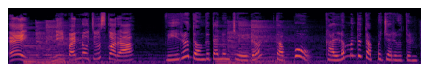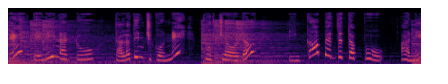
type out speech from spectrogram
ఏయ్ నీ పని నువ్వు చూసుకోరా. వీరు దొంగతనం చేయడం తప్పు. కళ్ళ ముందు తప్పు జరుగుతుంటే తెలియనట్టు తలదించుకొని కూర్చోవడం ఇంకా పెద్ద తప్పు అని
